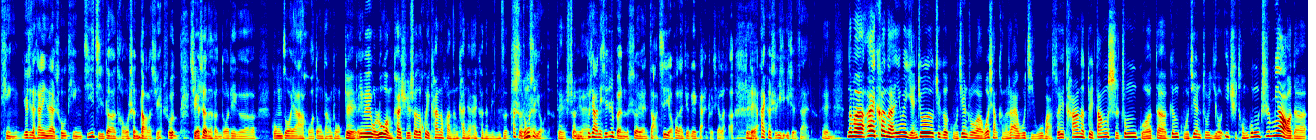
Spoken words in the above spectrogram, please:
挺，尤其在三零年代初，挺积极的投身到了学术学社的很多这个工作呀活动当中。对，因为如果我们看学社的会刊的话，能看见艾克的名字，他始终是有的。对，社员不像那些日本社员，早期有，后来就给赶出去了。对，艾克是一一直在的。对，那么艾克呢，因为研究这个古建筑啊，我想可能是爱屋及乌吧，所以他呢对当时中国的跟古建筑有异曲同工之妙的。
